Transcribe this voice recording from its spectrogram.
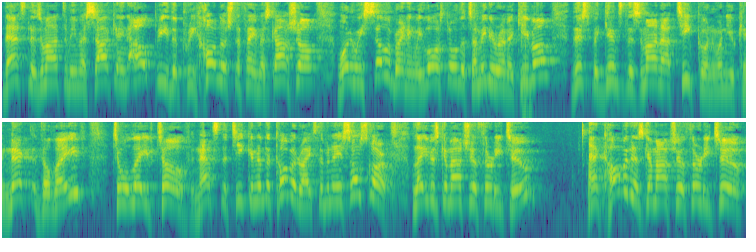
That's the Zman to be masaking Alpi, the Prichonosh, the famous Kasha. What are we celebrating? We lost all the Talmidei Rabbi Akiva. This begins the Zman Tikun, when you connect the lave to a lave tov. And that's the Tikun of the Kovid, writes the B'nai Soskar. Lave is Gematria 32. And covet is Gematria 32.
